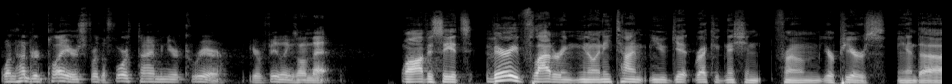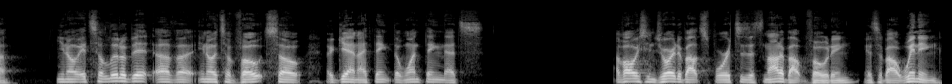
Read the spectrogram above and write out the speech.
100 players for the fourth time in your career. Your feelings on that? Well, obviously, it's very flattering, you know, anytime you get recognition from your peers. And, uh, you know, it's a little bit of a, you know, it's a vote. So, again, I think the one thing that's I've always enjoyed about sports is it's not about voting, it's about winning.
